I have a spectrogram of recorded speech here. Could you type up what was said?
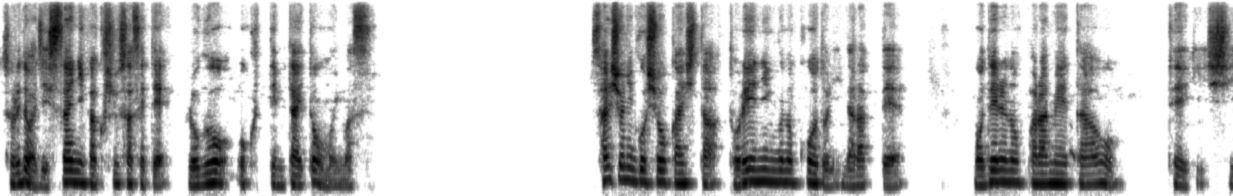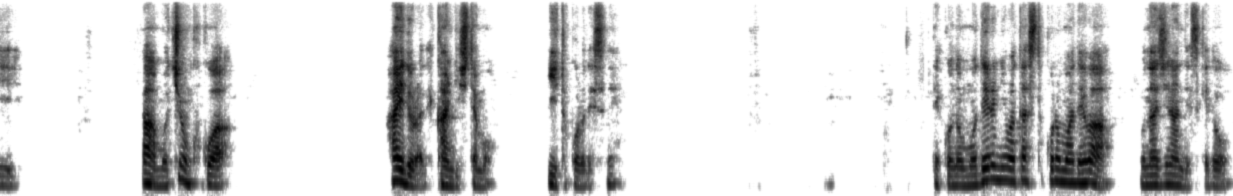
それでは実際に学習させてログを送ってみたいと思います。最初にご紹介したトレーニングのコードに倣って、モデルのパラメータを定義し、あもちろんここはハイドラで管理してもいいところですね。で、このモデルに渡すところまでは同じなんですけど、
